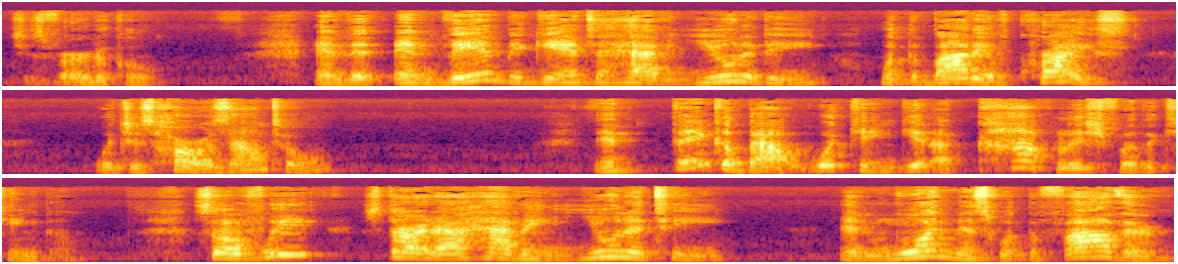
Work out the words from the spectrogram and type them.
which is vertical, and, that, and then begin to have unity with the body of Christ, which is horizontal, then think about what can get accomplished for the kingdom. So if we start out having unity and oneness with the Father,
